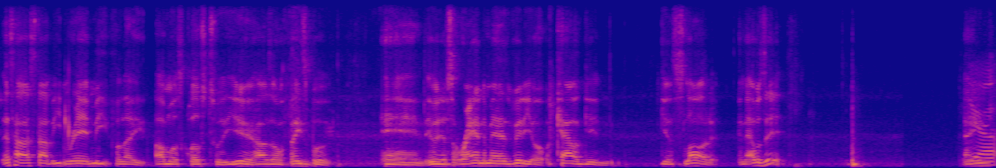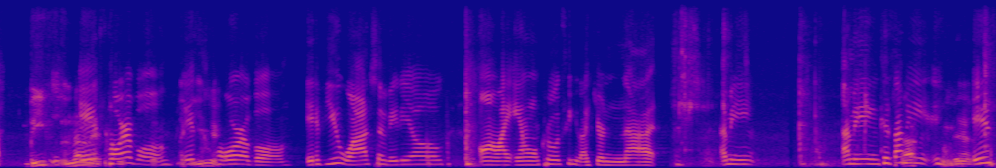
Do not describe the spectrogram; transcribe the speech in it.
That's how I stopped eating red meat for like almost close to a year. I was on Facebook, and it was just a random ass video of a cow getting getting slaughtered, and that was it. I Yeah. beef. none It's that. horrible. Like it's horrible. If you watch a video on like animal cruelty, like you're not. I mean, I mean, because I mean, yeah. it's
